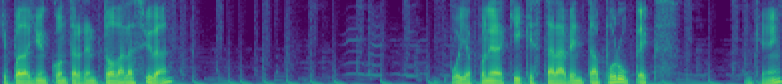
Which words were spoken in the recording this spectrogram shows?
que pueda yo encontrar en toda la ciudad. Voy a poner aquí que está la venta por UPEX. ¿ok?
